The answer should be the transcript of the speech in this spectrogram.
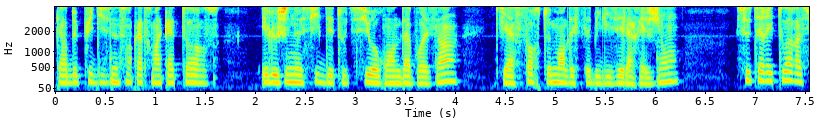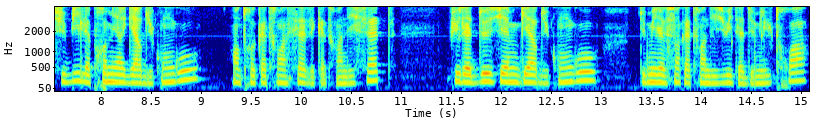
car depuis 1994 et le génocide des Tutsis au Rwanda voisin, qui a fortement déstabilisé la région, ce territoire a subi la première guerre du Congo, entre 1996 et 1997, puis la deuxième guerre du Congo, de 1998 à 2003,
